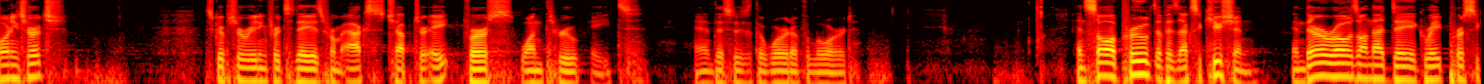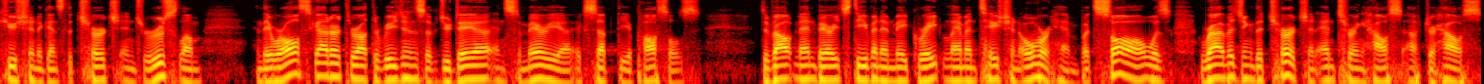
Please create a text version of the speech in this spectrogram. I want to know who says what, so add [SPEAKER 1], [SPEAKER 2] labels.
[SPEAKER 1] Morning, church. Scripture reading for today is from Acts chapter 8, verse 1 through 8. And this is the word of the Lord. And Saul approved of his execution. And there arose on that day a great persecution against the church in Jerusalem. And they were all scattered throughout the regions of Judea and Samaria, except the apostles. Devout men buried Stephen and made great lamentation over him. But Saul was ravaging the church and entering house after house.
